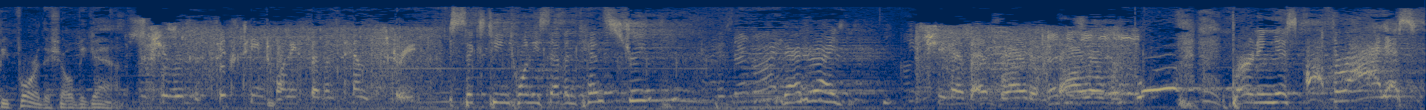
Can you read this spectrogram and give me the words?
before the show began. She lives at 1627 10th Street. 1627 10th Street? Is that right? That's right. She has arthritis all over. Burning this arthritis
